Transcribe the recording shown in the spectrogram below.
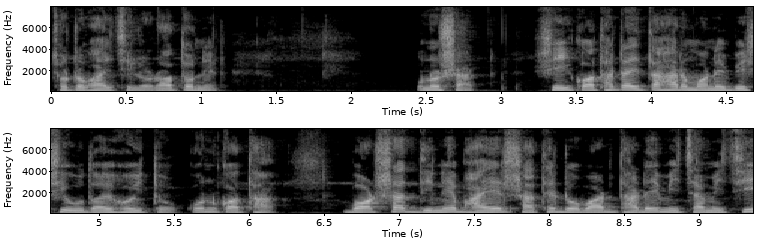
ছোট ভাই ছিল, রতনের? উনষাট সেই কথাটাই তাহার মনে বেশি উদয় হইত, কোন কথা? বর্ষার দিনে ভাইয়ের সাথে ডোবার ধারে মিছামিছি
